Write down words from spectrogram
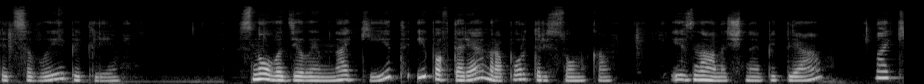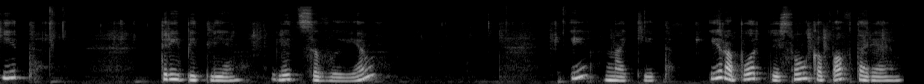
лицевые петли. Снова делаем накид и повторяем раппорт рисунка. Изнаночная петля, накид, 3 петли лицевые и накид. И раппорт рисунка повторяем.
